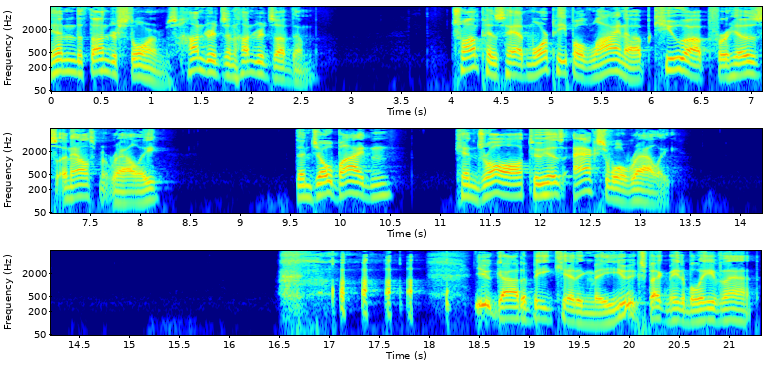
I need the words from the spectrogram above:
In the thunderstorms, hundreds and hundreds of them. Trump has had more people line up, queue up for his announcement rally than Joe Biden can draw to his actual rally. you got to be kidding me. You expect me to believe that?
